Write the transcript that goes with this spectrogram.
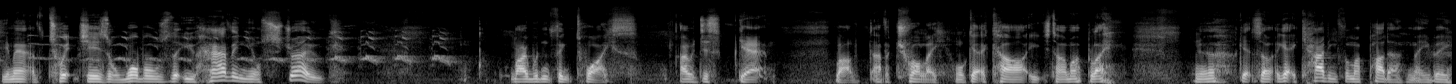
the amount of twitches or wobbles that you have in your stroke, I wouldn't think twice. I would just get, well, have a trolley or get a car each time I play. Yeah, get some. Get a caddy for my putter, maybe.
